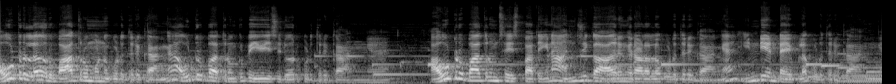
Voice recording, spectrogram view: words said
அவுட்டரில் ஒரு பாத்ரூம் ஒன்று கொடுத்துருக்காங்க. அவுட்ரு பாத்ரூமுக்கு பிவிசி டோர் கொடுத்துருக்காங்க. அவுட்ரு பாத்ரூம் சைஸ் பார்த்தீங்கன்னா அஞ்சுக்கு ஆறுங்கிற அளவில் கொடுத்துருக்காங்க. இந்தியன் டைப்பில் கொடுத்துருக்காங்க.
